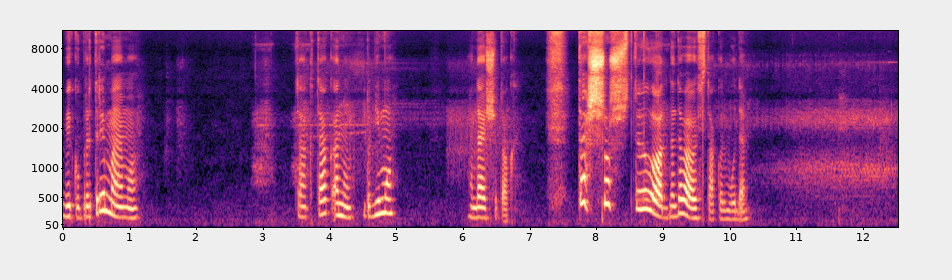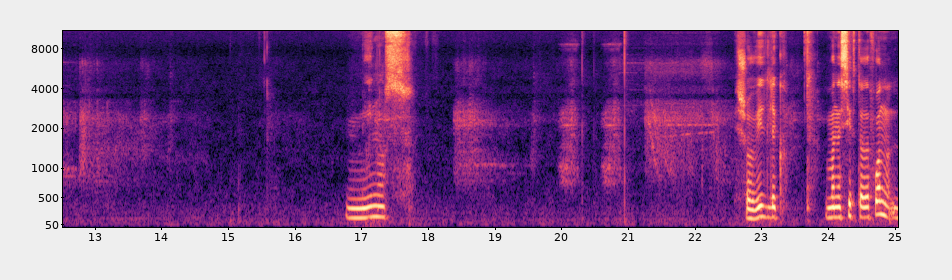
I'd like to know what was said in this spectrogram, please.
Віку притримаємо. Так, так, а ну, доб'ємо. Гадаю, що так. Та що ж ти, ладно, давай ось так от буде. Мінус. Пішов відлік. У мене сів телефон,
